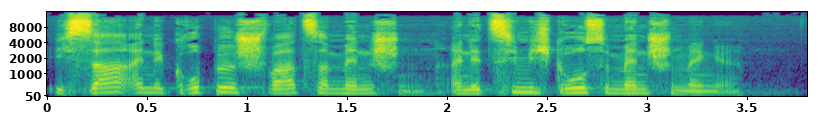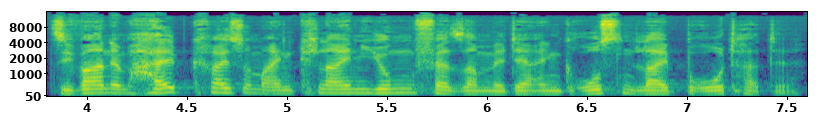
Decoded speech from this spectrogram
ich sah eine Gruppe schwarzer Menschen, eine ziemlich große Menschenmenge. Sie waren im Halbkreis um einen kleinen Jungen versammelt, der einen großen Leib Brot hatte.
